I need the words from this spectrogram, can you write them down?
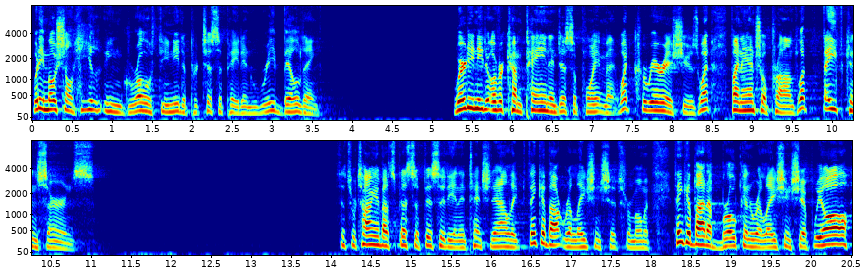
what emotional healing growth do you need to participate in rebuilding? Where do you need to overcome pain and disappointment? What career issues? What financial problems? What faith concerns? Since we're talking about specificity and intentionality, think about relationships for a moment. Think about a broken relationship. We all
